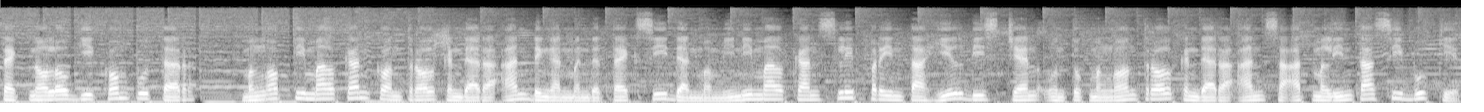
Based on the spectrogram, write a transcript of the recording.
teknologi komputer, mengoptimalkan kontrol kendaraan dengan mendeteksi dan meminimalkan slip perintah hill descent untuk mengontrol kendaraan saat melintasi bukit.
